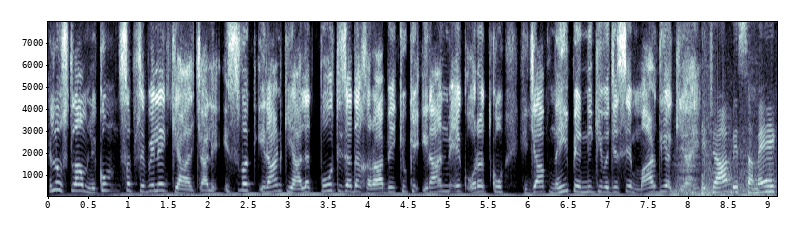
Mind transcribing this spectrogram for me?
हेलो अस्सलाम वालेकुम सबसे पहले क्या हाल चाल है? इस वक्त ईरान की हालत बहुत ही ज़्यादा खराब है क्योंकि ईरान में एक औरत को हिजाब नहीं पहनने की वजह से मार दिया गया है। हिजाब इस समय एक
